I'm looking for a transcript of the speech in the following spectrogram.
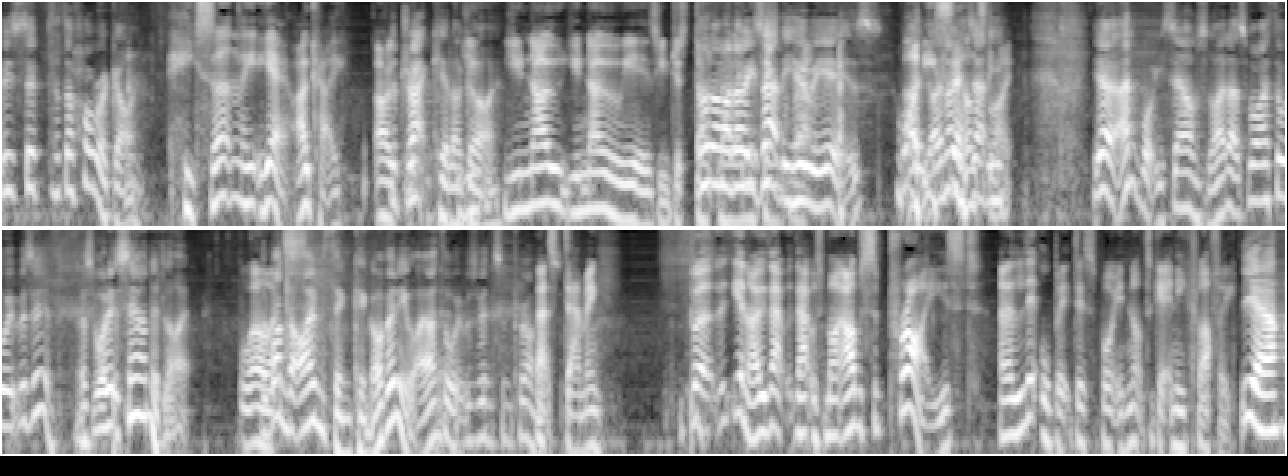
he's the, the horror guy, he certainly, yeah, okay. Oh, the Dracula you, guy. you know, you know who he is. You just No, don't no, I know exactly who he is. What I, he I know sounds exactly. like. Yeah, and what he sounds like. That's why I thought it was him. That's what it sounded like. Well, the one that I'm thinking of, anyway. I thought it was Vincent Price. That's damning. But you know that that was my. I was surprised and a little bit disappointed not to get any Cloughie. yeah,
